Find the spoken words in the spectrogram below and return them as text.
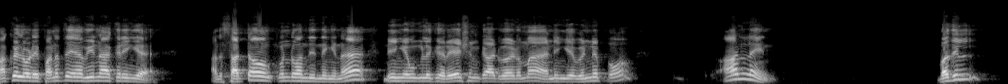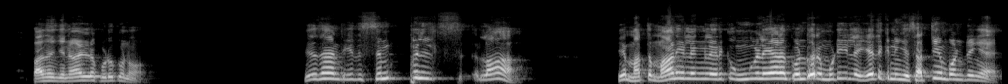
மக்களுடைய பணத்தை ஏன் வீணாக்குறீங்க? அந்த சட்டம் கொண்டு வந்திருந்தீங்கன்னா நீங்க உங்களுக்கு ரேஷன் கார்டு வேணுமா? நீங்க விண்ணப்பம் ஆன்லைன். பதில் பதினஞ்சு நாளில் கொடுக்கணும். இதுதான் இது சிம்பிள் லா ஏன் மற்ற மாநிலங்கள் இருக்கு உங்களையால கொண்டு வர முடியல. எதுக்கு நீங்க சத்தியம் பண்றீங்க?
